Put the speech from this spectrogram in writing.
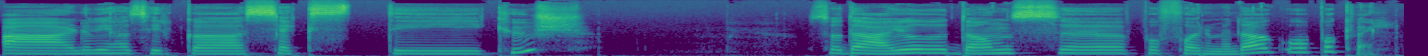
er det Vi har ca. 60 kurs. Så det er jo dans eh, på formiddag og på kveld.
